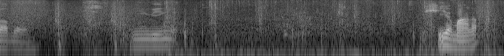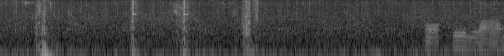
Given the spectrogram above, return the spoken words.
บัฟเลยวิงวิงเนี่ยเชี่ยมาแล้วหอกคลื่นร้าย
